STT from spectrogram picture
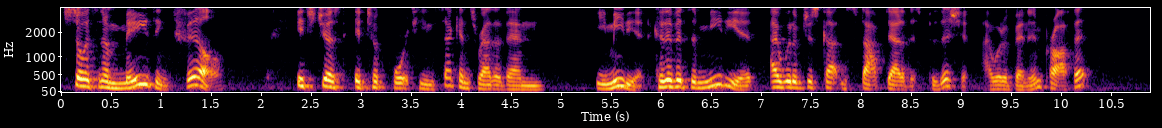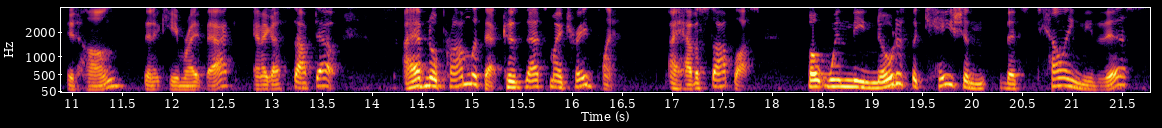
So it's an amazing fill it's just, it took 14 seconds rather than immediate. Because if it's immediate, I would have just gotten stopped out of this position. I would have been in profit, it hung, then it came right back, and I got stopped out. I have no problem with that because that's my trade plan. I have a stop loss. But when the notification that's telling me this,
